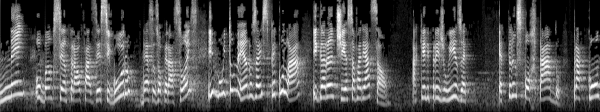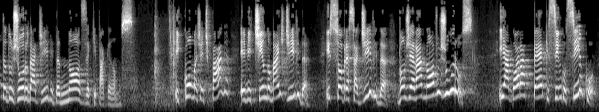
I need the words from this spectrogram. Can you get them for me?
nem o Banco Central fazer seguro dessas operações e muito menos a especular e garantir essa variação. Aquele prejuízo é, é transportado para a conta do juro da dívida, nós é que pagamos. E como a gente paga? Emitindo mais dívida. E sobre essa dívida vão gerar novos juros. E agora a PEC 55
